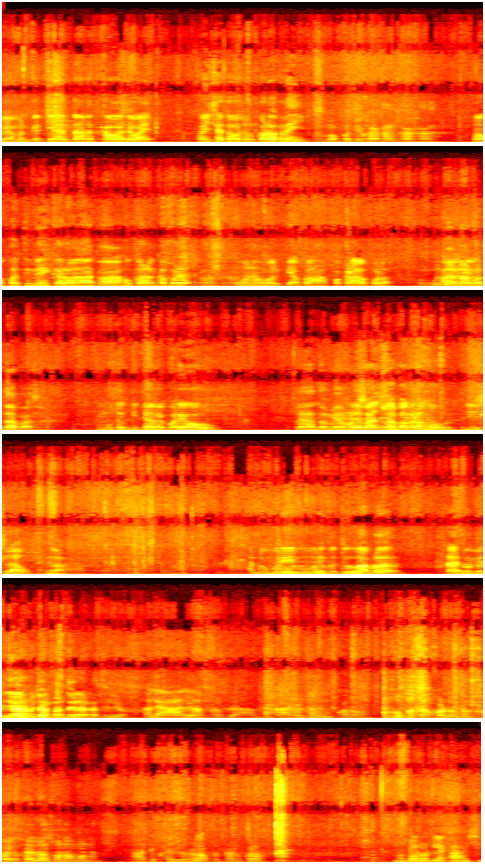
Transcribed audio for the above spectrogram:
મહેમાન ગતિયા ત્યાં તાને જ ખાવા જવાય. પૈસા તો વસૂલ કરો કે નહીં. મફત ખા ખા ખા ખા મફતથી નહીં કરવા આ તો શું કારણ ખબર હે? હું રૂપિયા આપણે પકડાવવા પડે. ગુજરાત ના પડતા પાછા. હું તો ગીધામાં પડ્યો હોઉં. એટલે તો પાછું પકડો હું ડીશ લાવ. આ ડુંગળી મુંગળી બધું આપણે સાઈડમાં મિલી લ્યો, આવવાનું ગુજરાત પદ ના નાખા લ્યો. અલે આ ના ફપલા આ કાઢો તો હું કરો. હું પતો ખડો તો ખાઈ ખાઈ લો સોના મને આ તો ખાઈ લો આપણે ચાલુ કરો. મગર રોટલે ખાવ છે?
